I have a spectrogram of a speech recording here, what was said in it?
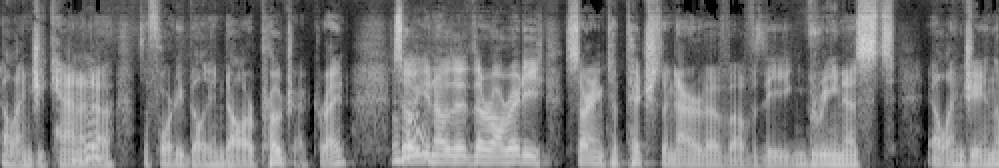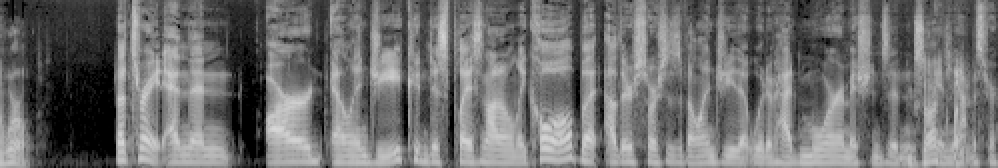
LNG Canada, mm-hmm. the $40 billion project, right? Mm-hmm. So, you know, they're already starting to pitch the narrative of the greenest LNG in the world. That's right. And then our LNG can displace not only coal, but other sources of LNG that would have had more emissions in, exactly. in the atmosphere.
